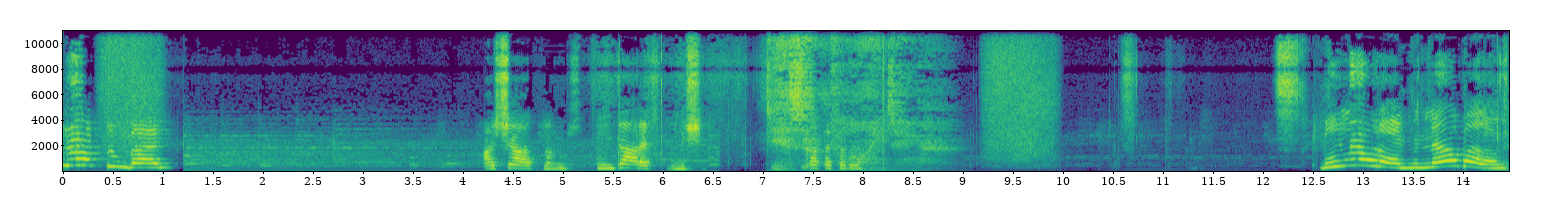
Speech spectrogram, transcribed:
Ne yaptım ben? Aşağı atlamış. İntihar etmiş. Kapa kapa. Disappointing. Bilmiyorum ne yapalım.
